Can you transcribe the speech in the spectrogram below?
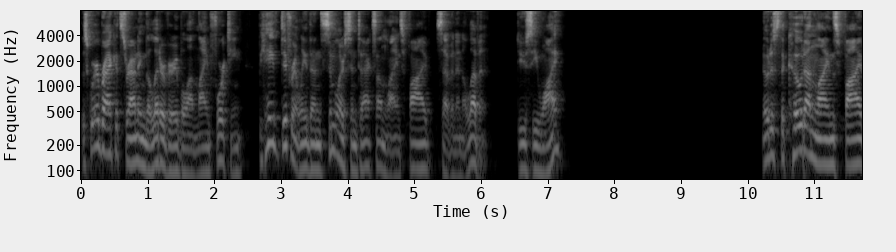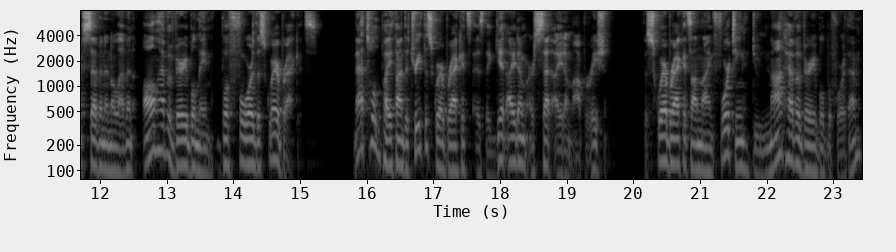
The square brackets surrounding the letter variable on line 14 behave differently than similar syntax on lines 5, 7, and 11. Do you see why? Notice the code on lines 5, 7, and 11 all have a variable name before the square brackets. That told Python to treat the square brackets as the get item or set item operation. The square brackets on line 14 do not have a variable before them,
